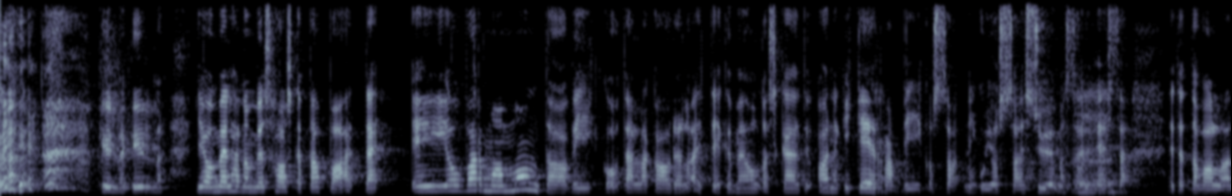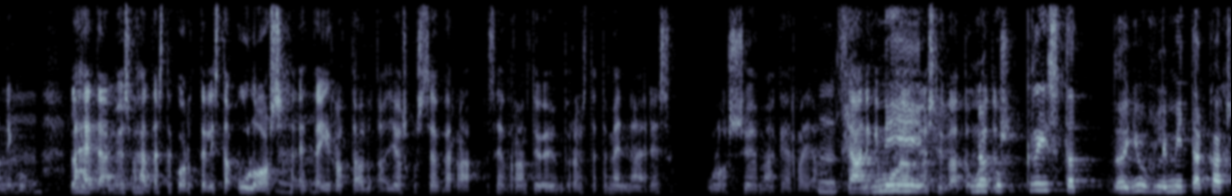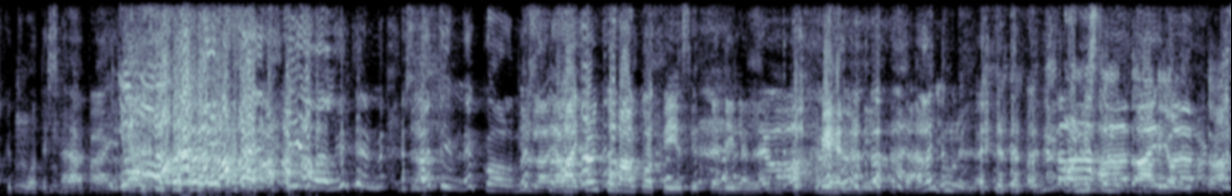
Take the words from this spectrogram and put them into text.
Niin. Kyllä, kyllä. Joo, meillähän on myös hauska tapa, että ei ole varmaan montaa viikkoa tällä kaudella, etteikö me oltaisi käyty ainakin kerran viikossa niin kuin jossain syömässä mm. yhdessä. Että tavallaan niin kuin, mm. lähdetään myös vähän tästä korttelista ulos, mm. että irrottaudutaan joskus sen verran, sen verran työympyröistä, että mennään edes ulos syömään kerran. Ja mm. Se ainakin niin. mulle on myös hyvä tuuletus. No kun Krista juhli mitä 20-vuotis mm. hääpäivää. Illallinen, sotimme kolme. Kyllä, ja laitoin kuvan kotiin sitten Villelle miehelle niin, että täällä juhlimme onnistunutta avioliittoa.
